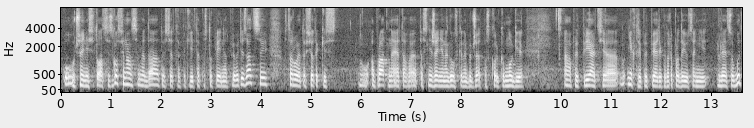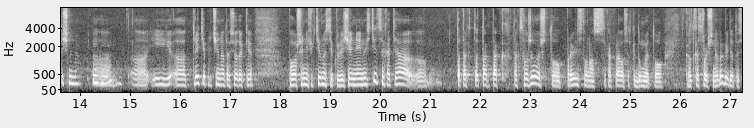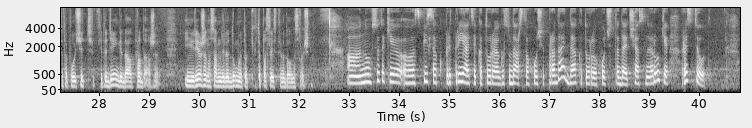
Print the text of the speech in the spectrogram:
улучшение ситуации с госфинансами, да, то есть это какие-то поступления от приватизации. Второе – это все-таки ну, обратное этого – это снижение нагрузки на бюджет, поскольку многие а, предприятия, ну, некоторые предприятия, которые продаются, они являются убыточными. А, И третья причина – это все-таки повышение эффективности и привлечение инвестиций, хотя э, так, та- так, так, так сложилось, что правительство у нас, как правило, все-таки думает о краткосрочной выгоде, то есть это получить какие-то деньги да, от продажи. И реже, на самом деле, думает о каких-то последствиях долгосрочных. А, Но все-таки список предприятий, которые государство хочет продать, да, которые хочет отдать частные руки, растет.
